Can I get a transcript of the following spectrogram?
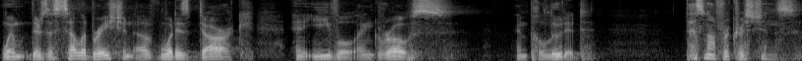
when there's a celebration of what is dark and evil and gross and polluted. That's not for Christians.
